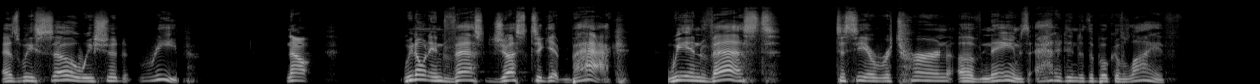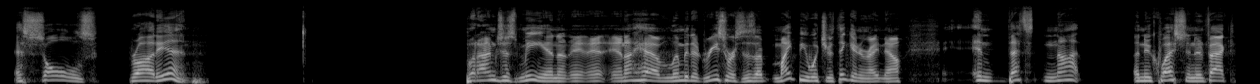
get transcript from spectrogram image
As we sow, we should reap. Now, we don't invest just to get back, we invest to see a return of names added into the book of life as souls brought in. But I'm just me and, and, and I have limited resources. That might be what you're thinking right now. And that's not a new question. In fact,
